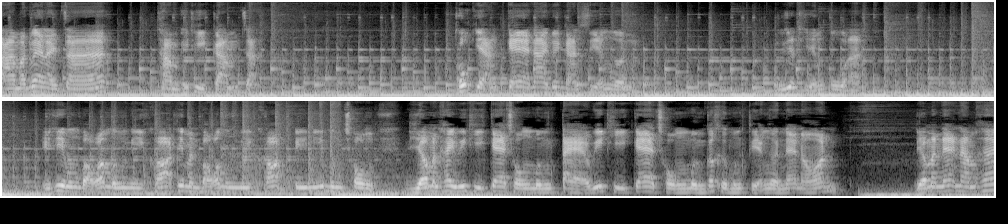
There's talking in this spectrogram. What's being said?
ตามมาด้วยอะไรจ๊ะทำพิธีกรรมจ้ะทุกอย่างแก้ได้ด้วยการเสียเงิน หรือจะเถียงกูอะไอ้ที่มึงบอกว่ามึงมีเคราะห์ที่มันบอกว่ามึงมีเคราะห์ปีนี้มึงชง เดี๋ยวมันให้วิธีแก้ชงมึง แต่วิธีแก้ชงมึงก็คือมึงเสียเงินแน่นอน เดี๋ยวมันแนะนำให้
